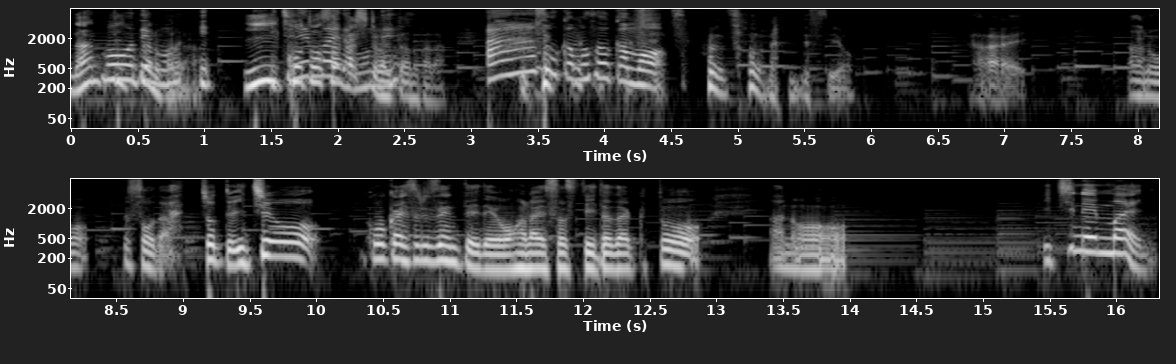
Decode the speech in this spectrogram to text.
ななんて言もうでったのかな、もいいいこと探しとか言ったのかな、ああ、そうかもそうかも。そうそうなんですよ。はい。あのそうだ。ちょっと一応公開する前提でお話しさせていただくとあの1年前に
